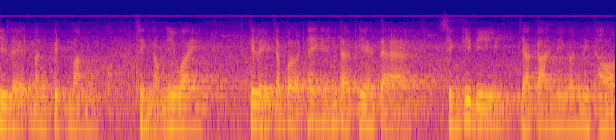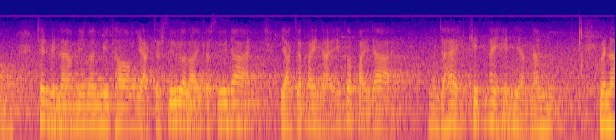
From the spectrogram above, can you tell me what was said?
กิเลสมันปิดบังสิ่งเหล่านี้ไว้ กิเลสจะเปิดให้เห็นแต่เพียงแต่ สิ่งที่ดีจากการมีเงินมีทอง เช่นเวลามีเงินมีทอง อยากจะซื้ออะไรก็ซื้อได้ อยากจะไปไหนก็ไปได้ มันจะให้คิดให้เห็นอย่างนั้น เวลา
